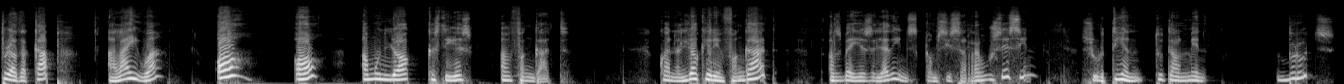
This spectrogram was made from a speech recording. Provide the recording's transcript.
però de cap a l'aigua o, o en un lloc que estigués enfangat. Quan el lloc era enfangat, els veies allà dins com si s'arrebossessin, sortien totalment bruts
